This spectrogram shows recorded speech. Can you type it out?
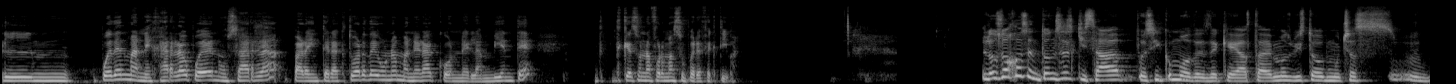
pueden manejarla o pueden usarla para interactuar de una manera con el ambiente, que es una forma súper efectiva. Los ojos entonces quizá, pues sí, como desde que hasta hemos visto muchos uh,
